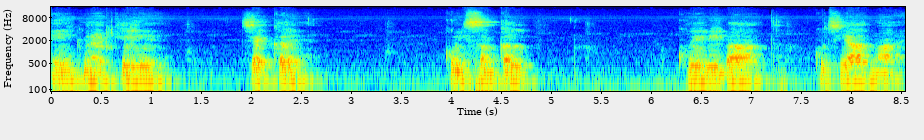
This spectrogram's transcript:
एक मिनट के लिए चेक करें। कोई संकल्प कोई भी बात कुछ याद ना आए।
